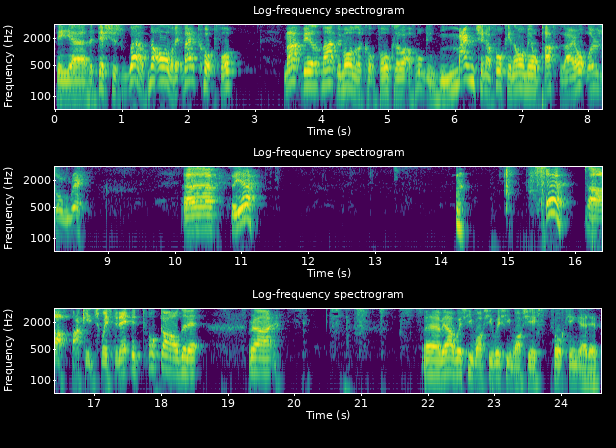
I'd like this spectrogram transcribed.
the uh, the dish as well. Not all of it, about a cupful. Might be might be more than a cupful because I've got a fucking mountain of fucking wholemeal pasta. I hope Lou's hungry. Uh, so yeah. Ah, oh, fucking twisted it. It fuck all, did it? Right. There we are, wishy-washy, wishy-washy. Fucking in.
